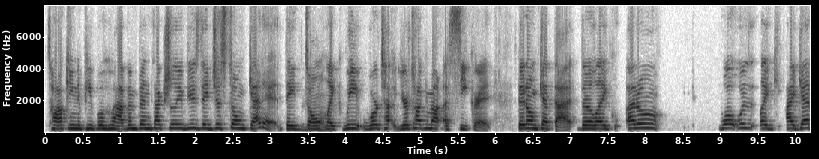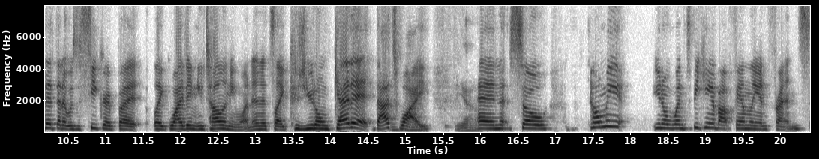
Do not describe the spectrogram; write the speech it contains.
Talking to people who haven't been sexually abused they just don't get it. They mm-hmm. don't like we we're ta- you're talking about a secret. They don't get that. They're like i don't what was like i get it that it was a secret but like why didn't you tell anyone? And it's like because you don't get it. That's mm-hmm. why. Yeah. And so tell me you know when speaking about family and friends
